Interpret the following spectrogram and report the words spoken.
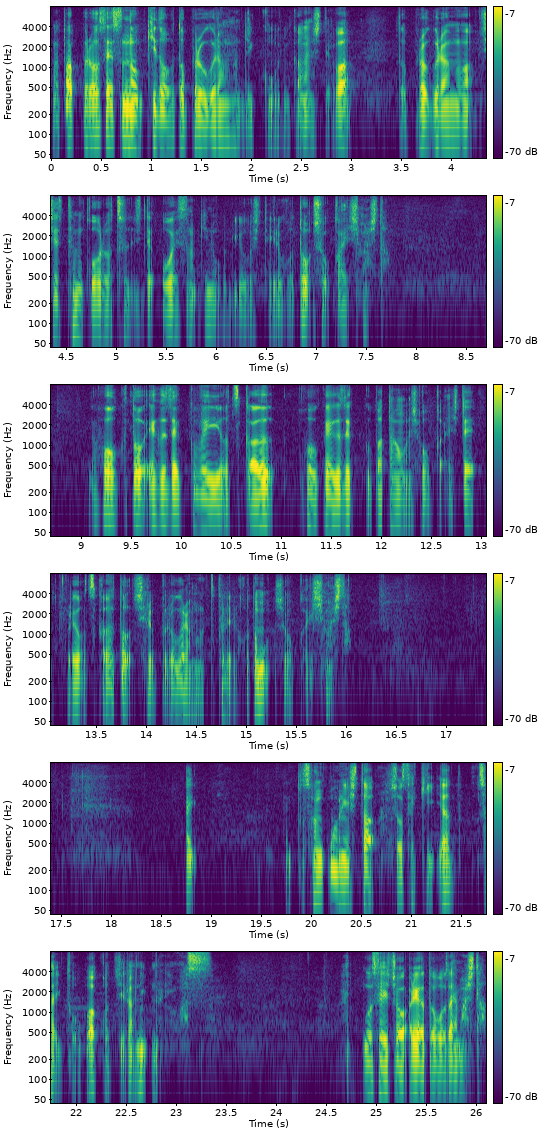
またプロセスの起動とプログラムの実行に関してはプログラムはシステムコールを通じて OS の機能を利用していることを紹介しました。フォークと execv を使うフォークエグゼックパターンを紹介してこれを使うとシェルプログラムを作れることも紹介しました、はい。えっと、参考にした書籍やサイトはこちらになります、ご清聴ありがとうございました。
